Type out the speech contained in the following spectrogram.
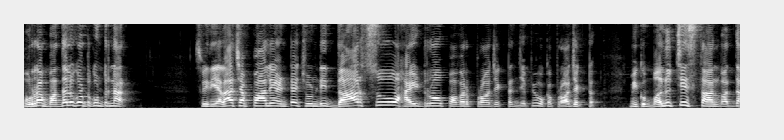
బుర్ర బద్దలు కొట్టుకుంటున్నారు. సో ఇది ఎలా చెప్పాలి అంటే చూడండి దార్సు హైడ్రో పవర్ ప్రాజెక్ట్ అని చెప్పి ఒక ప్రాజెక్ట్ మీకు బలూచిస్తాన్ వద్ద.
